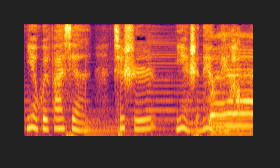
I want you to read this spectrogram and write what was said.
你也会发现，其实。你也是那样美好。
